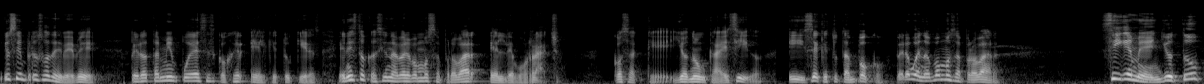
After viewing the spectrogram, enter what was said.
Yo siempre uso de bebé, pero también puedes escoger el que tú quieras. En esta ocasión, a ver, vamos a probar el de borracho. Cosa que yo nunca he sido. Y sé que tú tampoco. Pero bueno, vamos a probar. Sígueme en YouTube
